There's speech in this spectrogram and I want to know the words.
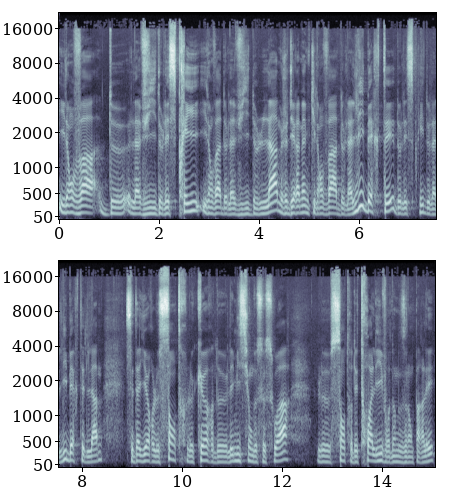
Il en va de la vie de l'esprit, il en va de la vie de l'âme, je dirais même qu'il en va de la liberté de l'esprit, de la liberté de l'âme. C'est d'ailleurs le centre, le cœur de l'émission de ce soir, le centre des trois livres dont nous allons parler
